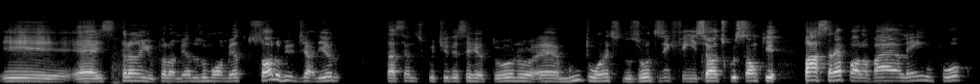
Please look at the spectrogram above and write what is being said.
E é estranho, pelo menos, o momento só no Rio de Janeiro está sendo discutido esse retorno é muito antes dos outros. Enfim, isso é uma discussão que passa, né, Paula? Vai além um pouco,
